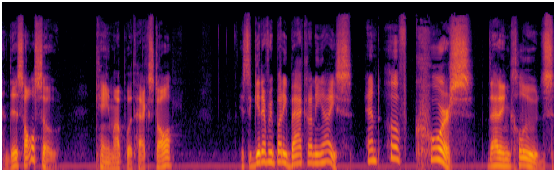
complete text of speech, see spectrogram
and this also came up with Hextall, is to get everybody back on the ice. And of course, that includes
